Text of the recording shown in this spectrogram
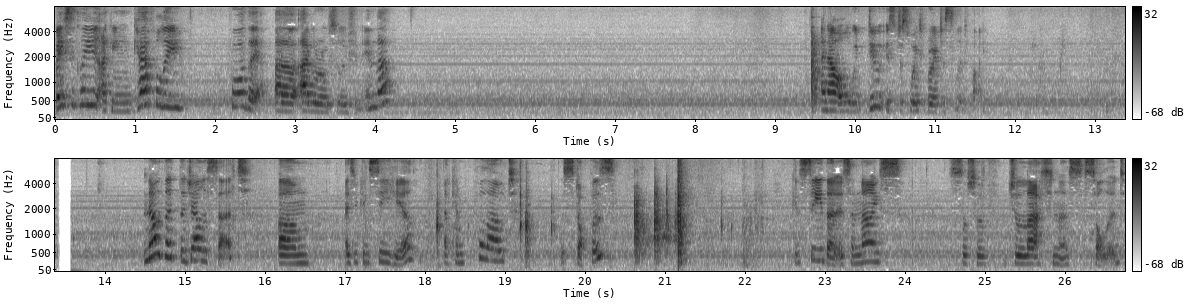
basically I can carefully pour the uh, agarose solution in there. And now all we do is just wait for it to solidify. Now that the gel is set, um, as you can see here, I can pull out the stoppers. You can see that it's a nice sort of gelatinous solid.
